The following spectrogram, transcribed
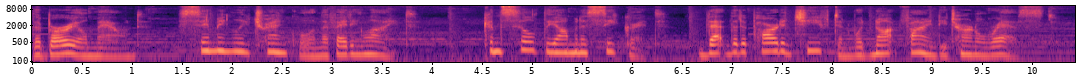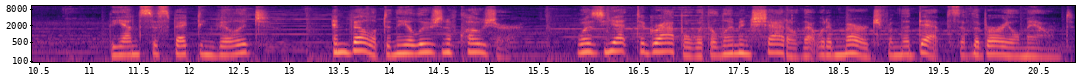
The burial mound, seemingly tranquil in the fading light, concealed the ominous secret that the departed chieftain would not find eternal rest. The unsuspecting village, enveloped in the illusion of closure, was yet to grapple with the looming shadow that would emerge from the depths of the burial mound,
